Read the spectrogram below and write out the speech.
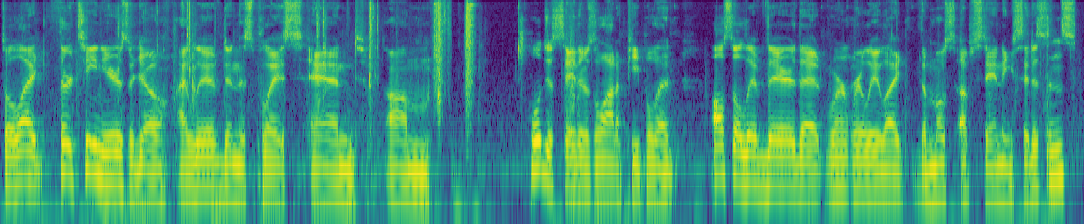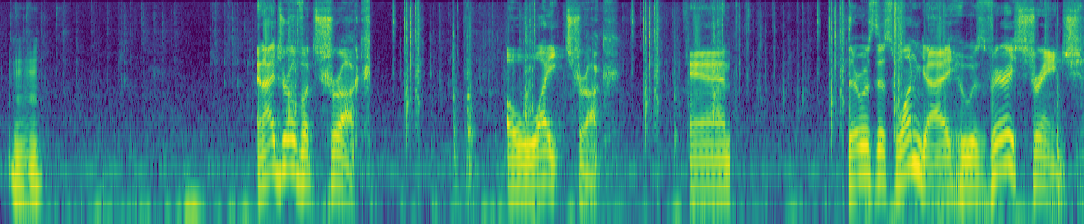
So like 13 years ago, I lived in this place and um we'll just say there's a lot of people that also lived there that weren't really like the most upstanding citizens. Mm-hmm. And I drove a truck. A white truck. And there was this one guy who was very strange.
